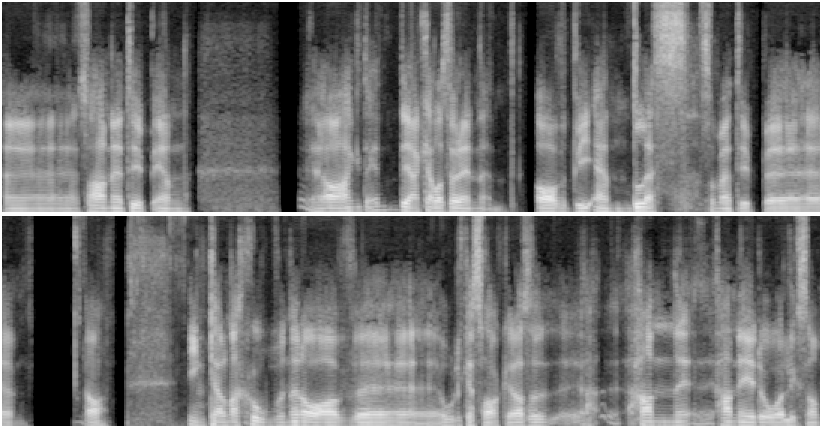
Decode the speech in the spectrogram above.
Eh, så han är typ en Ja, han, det han kallas för en av the endless som är typ eh, ja, inkarnationer av eh, olika saker. Alltså, han, han är då liksom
